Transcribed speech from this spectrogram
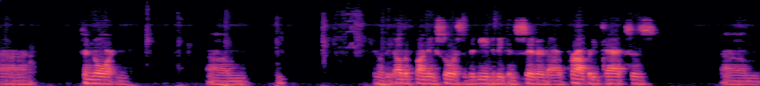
uh, to Norton. Um, you know, the other funding sources that need to be considered are property taxes, um,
